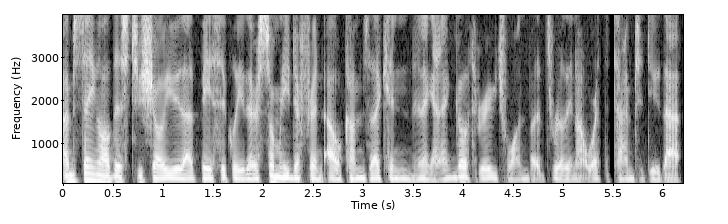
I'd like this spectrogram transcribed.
I'm saying all this to show you that basically there's so many different outcomes that can, and again, I can go through each one, but it's really not worth the time to do that.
